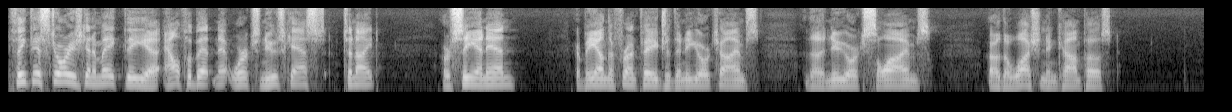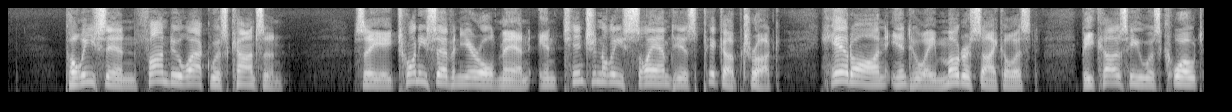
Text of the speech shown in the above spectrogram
Think this story is going to make the uh, Alphabet Network's newscast tonight, or CNN, or be on the front page of the New York Times, the New York Slimes, or the Washington Compost? Police in Fond du Lac, Wisconsin, say a 27 year old man intentionally slammed his pickup truck head on into a motorcyclist because he was, quote,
